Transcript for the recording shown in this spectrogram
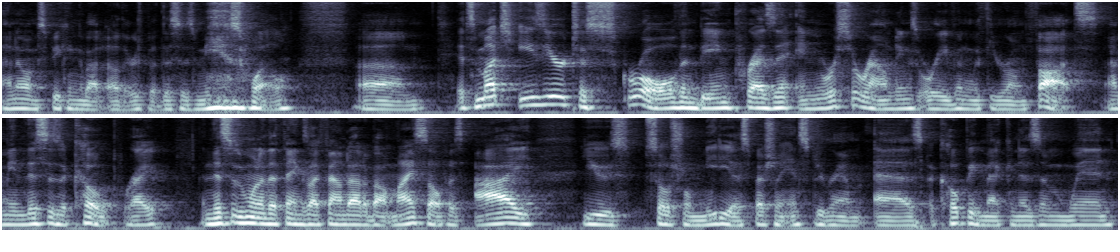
I know I'm speaking about others, but this is me as well. Um, it's much easier to scroll than being present in your surroundings or even with your own thoughts. I mean, this is a cope, right? And this is one of the things I found out about myself is I use social media, especially Instagram, as a coping mechanism when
